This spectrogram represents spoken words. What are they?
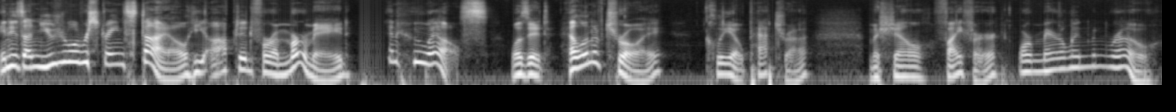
In his unusual restrained style, he opted for a mermaid, and who else? Was it Helen of Troy, Cleopatra, Michelle Pfeiffer, or Marilyn Monroe?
